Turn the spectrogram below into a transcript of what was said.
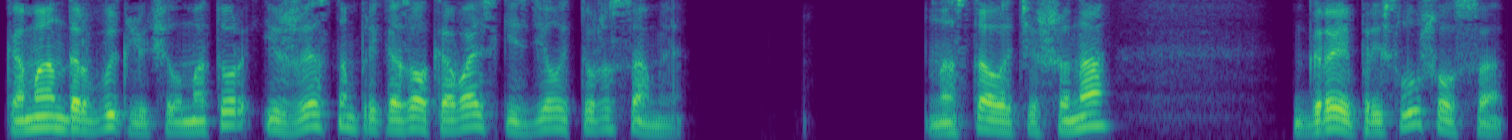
Командор выключил мотор и жестом приказал Ковальски сделать то же самое. Настала тишина. Грей прислушался.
